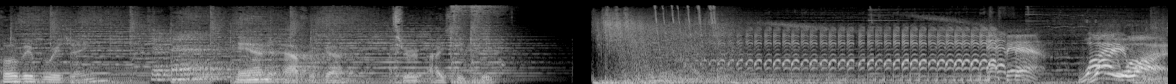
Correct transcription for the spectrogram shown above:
Kobe Bridging and Africa through ICT. FM YY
